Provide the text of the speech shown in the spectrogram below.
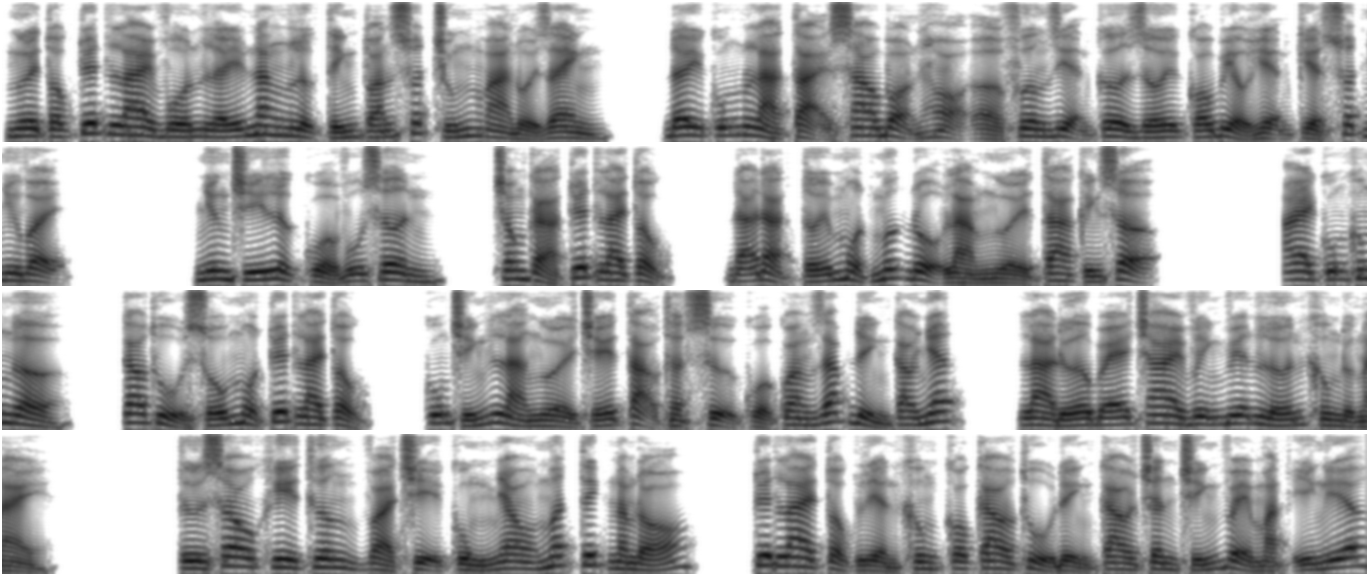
Người tộc Tuyết Lai vốn lấy năng lực tính toán xuất chúng mà nổi danh, đây cũng là tại sao bọn họ ở phương diện cơ giới có biểu hiện kiệt xuất như vậy. Nhưng trí lực của Vũ Sơn, trong cả Tuyết Lai tộc, đã đạt tới một mức độ làm người ta kính sợ. Ai cũng không ngờ, cao thủ số một Tuyết Lai tộc, cũng chính là người chế tạo thật sự của quang giáp đỉnh cao nhất, là đứa bé trai vĩnh viễn lớn không được này. Từ sau khi thương và chị cùng nhau mất tích năm đó, Tuyết Lai tộc liền không có cao thủ đỉnh cao chân chính về mặt ý nghĩa.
